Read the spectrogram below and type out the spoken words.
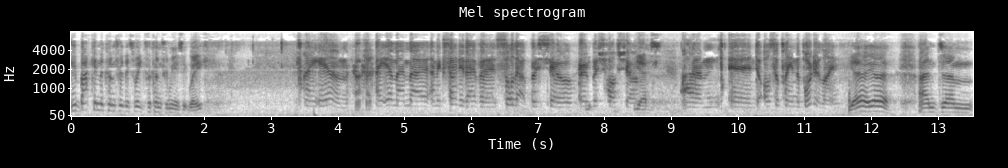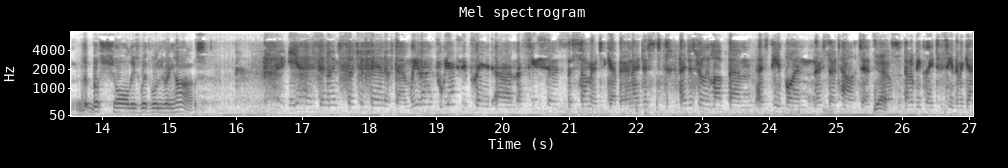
you're back in the country this week for Country Music Week. I am. I am. I'm. Uh, I'm excited. I have a sold out Bush show or Bush Hall show. Yes. Um, and also playing the Borderline. Yeah, yeah. And um, the Bush Hall is with Wandering Hearts. Yes, and I'm such a fan of them. We've act- we actually played um, a few shows this summer together, and I just I just really love them as people, and they're so talented. Yes. So that'll be great to see them again.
